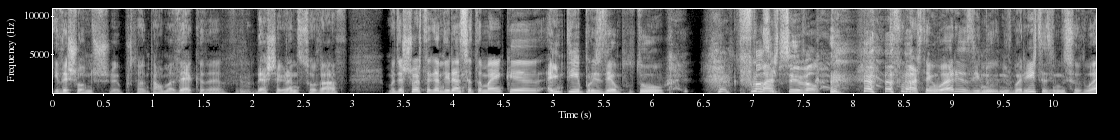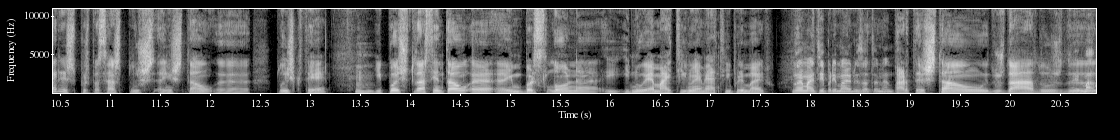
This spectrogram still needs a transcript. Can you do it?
e deixou-nos, eh, portanto, há uma década desta grande saudade, mas deixou esta grande herança também que em ti, por exemplo, tu, que formaste, possível. te formaste em Oeiras e no, nos Maristas e no Liceu de Oeiras, depois passaste pelos, em gestão, eh, pelo ISCTE, Uhum. e depois estudaste então eh, em Barcelona e, e no MIT, no MIT primeiro, No MIT primeiro, exatamente. parte da gestão e dos dados, de Ma- ma-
